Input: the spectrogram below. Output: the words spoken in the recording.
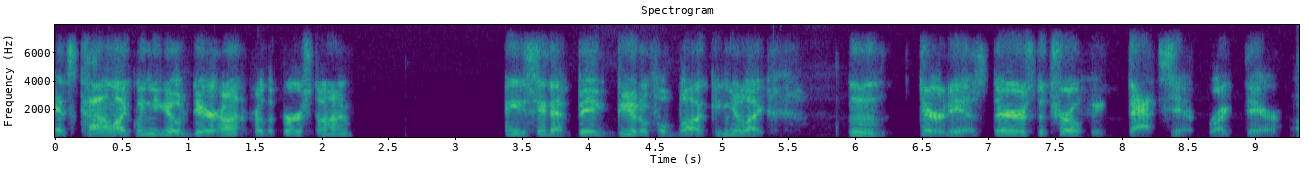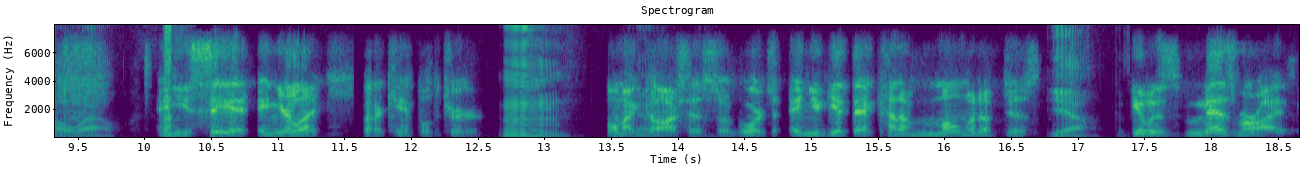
It's kind of like when you go deer hunt for the first time, and you see that big, beautiful buck, and you're like, mm, "There it is. There's the trophy. That's it right there." oh wow. And you see it, and you're like, "But I can't pull the trigger." Mm, Oh my Yeah. gosh, that's so gorgeous. And you get that kind of moment of just. yeah. It was mesmerizing,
